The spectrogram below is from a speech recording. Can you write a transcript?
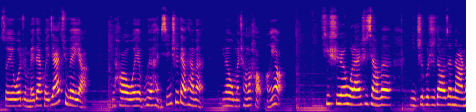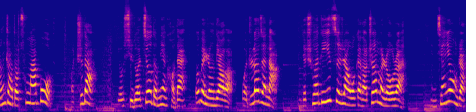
所以我准备带回家去喂养。以后我也不会狠心吃掉它们，因为我们成了好朋友。其实我来是想问，你知不知道在哪儿能找到粗麻布？我知道。有许多旧的面口袋都被扔掉了，我知道在哪儿。你的车第一次让我感到这么柔软，你们先用着，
